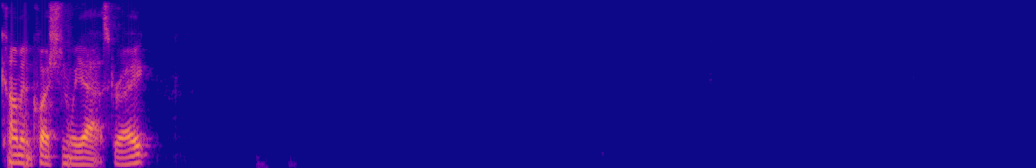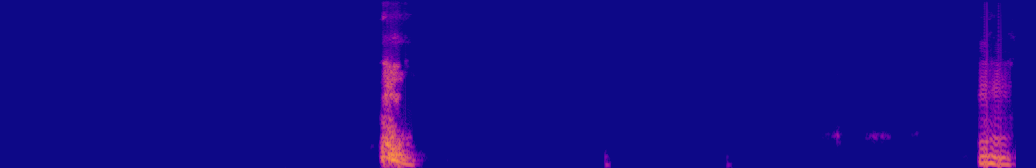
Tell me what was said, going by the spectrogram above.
common question we ask, right? Mhm.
